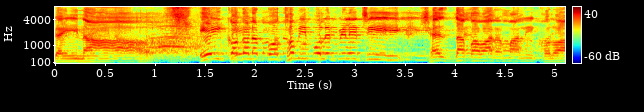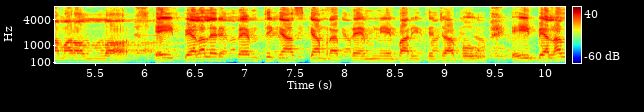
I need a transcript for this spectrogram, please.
চাই না? এই কথাটা প্রথমেই বলে ফেলেছি, সেজদা পাওয়ার মালিক হলো আমার আল্লাহ। এই বেলালের প্রেম থেকে আজকে আমরা প্রেম নিয়ে বাড়িতে যাব। এই বেলাল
